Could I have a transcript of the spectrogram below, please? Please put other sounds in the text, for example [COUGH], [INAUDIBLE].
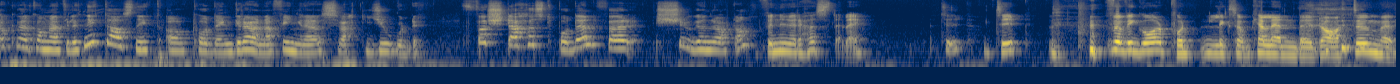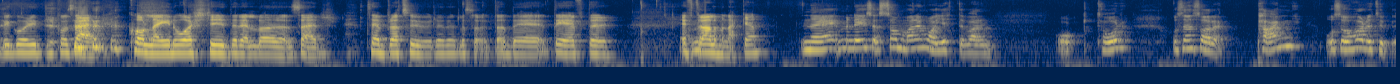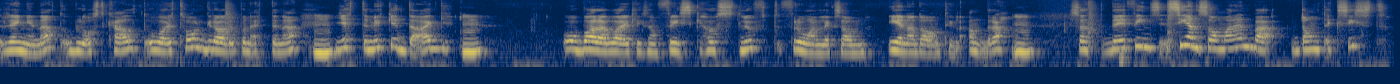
Hej och välkomna till ett nytt avsnitt av podden Gröna fingrar svart jord. Första höstpodden för 2018, För nu är det höst eller? typ. Typ. [LAUGHS] För vi går på liksom kalenderdatum, vi går inte på så här kolla in årstider eller så här temperaturer eller så, utan det, det är efter, efter Men- almanackan. Nej, men det är ju så här, sommaren var jättevarm och torr. Och sen sa det pang och så har det typ regnat och blåst kallt och varit 12 grader på nätterna. Mm. Jättemycket dagg Mm. och bara varit liksom frisk höstluft från liksom ena dagen till andra. Mm. Så att det finns, sensommaren bara don't exist.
